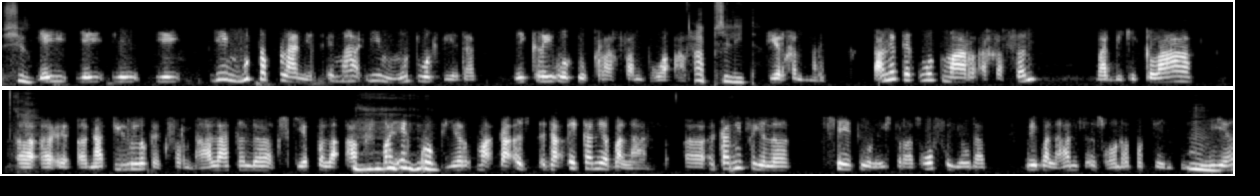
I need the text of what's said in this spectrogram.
Sjoe. Jy jy jy jy, jy moet 'n plan hê, maar jy moet ook weet dat jy kry ook jou krag van bo af Absoluut. deur genade. Dan het ek ook maar 'n gesin wat bietjie klaar uh, uh, uh, natuurlik ek vernalat hulle, ek skeep hulle af, maar ek probeer, maar daar is daar ek kan nie 'n balans. Uh, ek kan nie vir julle sê vir julle luisteraars of vir jou dat my balans is 100% nie. Mm. Nee.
